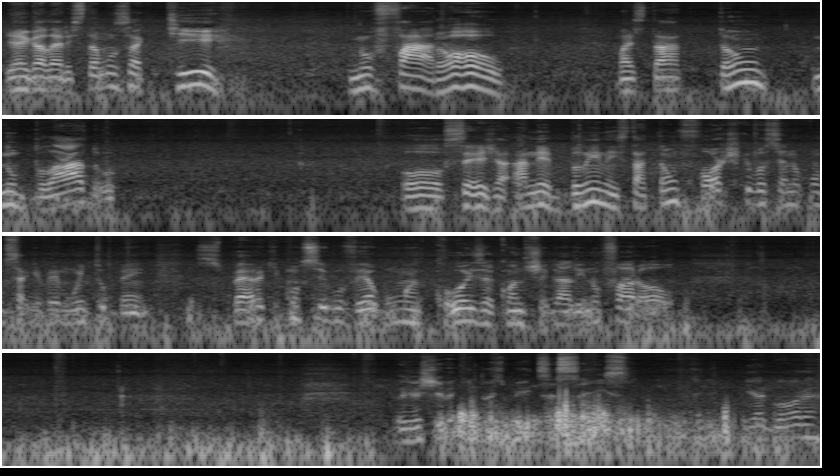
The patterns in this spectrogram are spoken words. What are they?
E aí galera, estamos aqui no farol, mas tá tão nublado, ou seja, a neblina está tão forte que você não consegue ver muito bem. Espero que consiga ver alguma coisa quando chegar ali no farol. Eu já estive aqui em 2016 e agora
